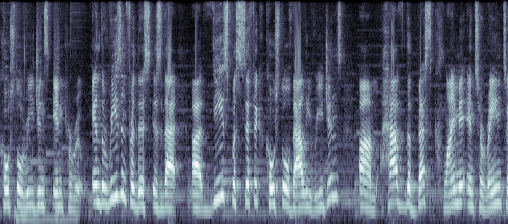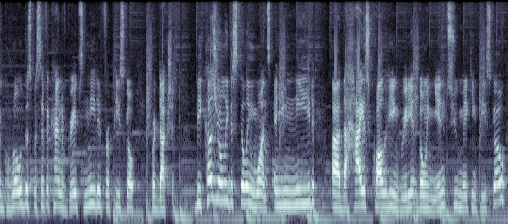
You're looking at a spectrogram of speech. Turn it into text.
coastal regions in Peru. And the reason for this is that uh, these specific coastal valley regions um, have the best climate and terrain to grow the specific kind of grapes needed for Pisco production. Because you're only distilling once and you need uh, the highest quality ingredient going into making Pisco,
